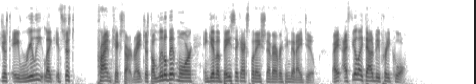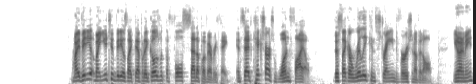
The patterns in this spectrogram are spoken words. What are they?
just a really like it's just Prime Kickstart, right? Just a little bit more and give a basic explanation of everything that I do, right? I feel like that would be pretty cool. My video, my YouTube videos like that, but it goes with the full setup of everything. Instead, Kickstart's one file, just like a really constrained version of it all. You know what I mean?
